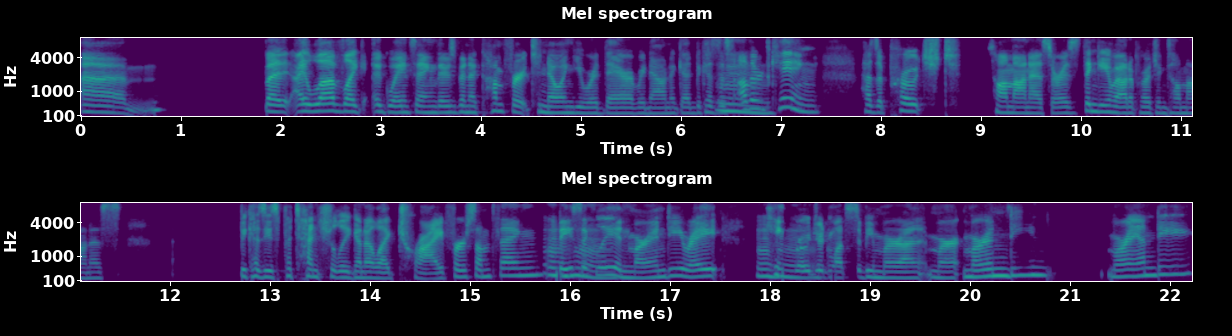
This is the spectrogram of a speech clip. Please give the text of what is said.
Um, but I love like Egwene saying there's been a comfort to knowing you were there every now and again because this other Mm. king has approached Talmanes or is thinking about approaching Talmanes because he's potentially gonna like try for something basically Mhm. in Murandy, right? King Mhm. Roedran wants to be Muran Mur- Murandy, Murandy,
